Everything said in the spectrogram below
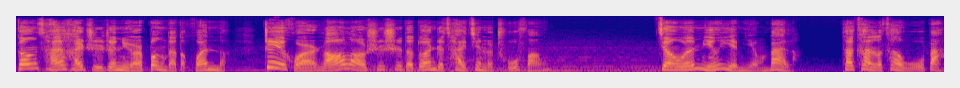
刚才还指着女儿蹦跶的欢呢，这会儿老老实实的端着菜进了厨房。蒋文明也明白了，他看了看吴爸，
